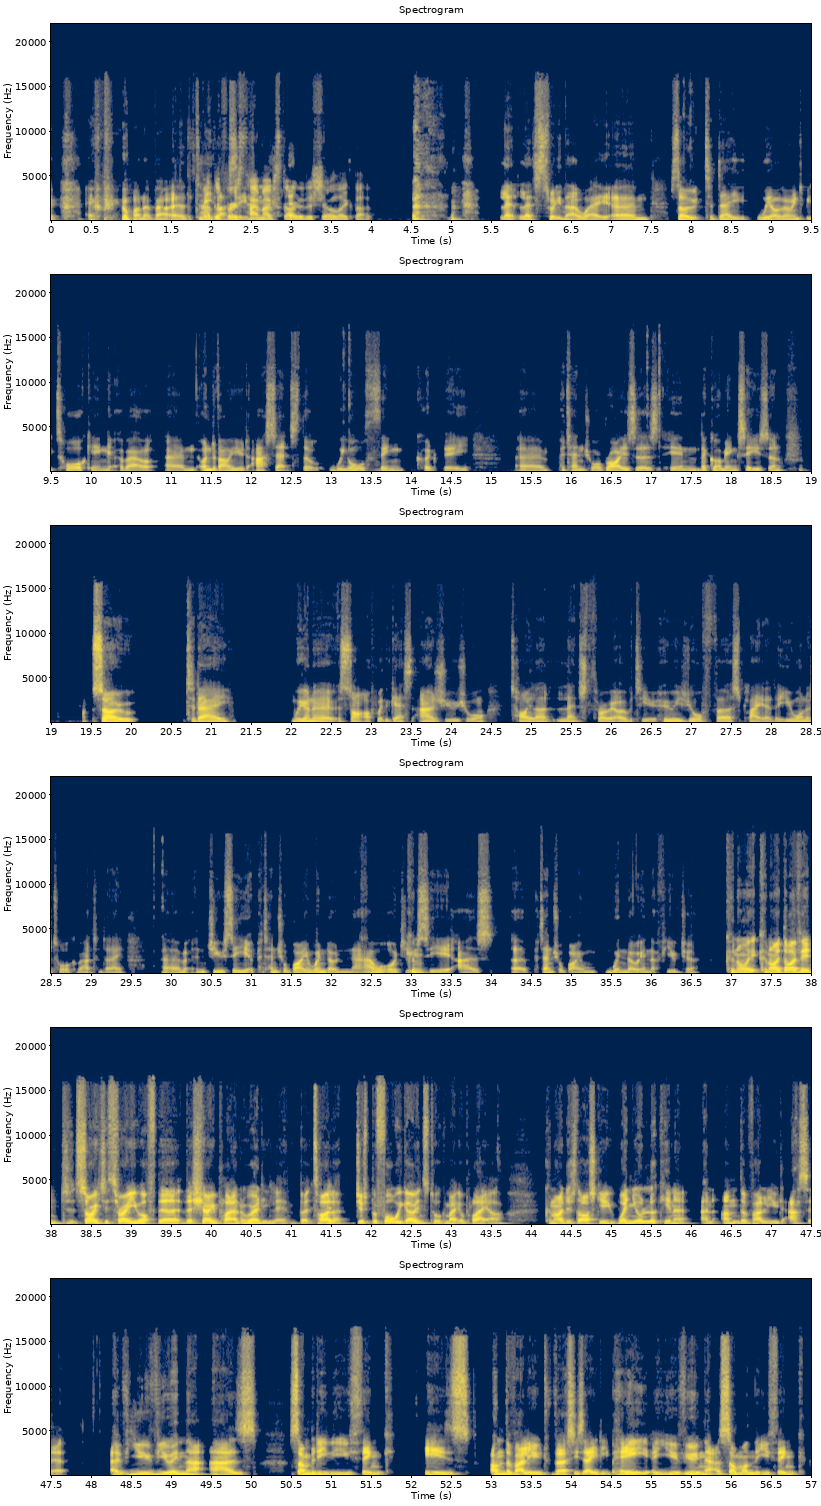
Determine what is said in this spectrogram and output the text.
everyone about it. It's not the first time. I've started a show like that. Let, let's sweep that away. Um, so today we are going to be talking about um, undervalued assets that we all think could be uh, potential risers in the coming season. So today we're going to start off with a guest as usual. Tyler, let's throw it over to you. Who is your first player that you want to talk about today? Um, and do you see a potential buying window now, or do you Can- see it as a potential buying window in the future? Can I can I dive in? Sorry to throw you off the the show plan already, Lim. But Tyler, just before we go into talking about your player, can I just ask you when you're looking at an undervalued asset, have you viewing that as somebody that you think is undervalued versus ADP? Are you viewing that as someone that you think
